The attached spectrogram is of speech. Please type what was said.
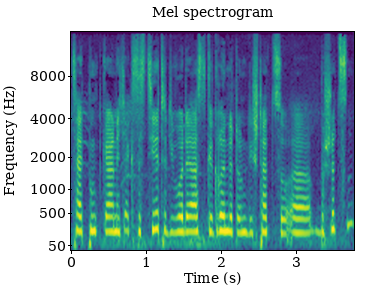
Zeitpunkt gar nicht existierte. Die wurde erst gegründet, um die Stadt zu äh, beschützen.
